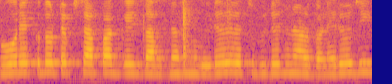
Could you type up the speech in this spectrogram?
ਹੋਰ ਇੱਕ ਦੋ ਟਿਪਸ ਆਪਾਂ ਅੱਗੇ ਦੱਸਦੇ ਹਾਂ ਤੁਹਾਨੂੰ ਵੀਡੀਓ ਦੇ ਵਿੱਚ, ਵੀਡੀਓ ਦੇ ਨਾਲ ਬਣੇ ਰਹੋ ਜੀ।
